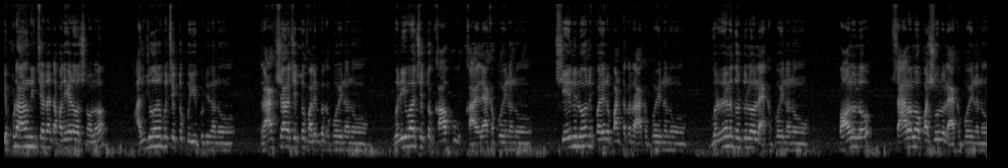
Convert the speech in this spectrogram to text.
ఎప్పుడు ఆనందించాడంట పదిహేడవ వచనంలో? అంజూరపు చెట్టు పుయ్యి కుట్టినను ద్రాక్ష చెట్టు ఫలింపకపోయినను ఒలివ చెట్టు కాపు కాయ లేకపోయినను చేనులోని పైరు పంటకు రాకపోయినను గొర్రెల దొడ్డులో లేకపోయినను పాలులో శాలలో పశువులు లేకపోయినను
